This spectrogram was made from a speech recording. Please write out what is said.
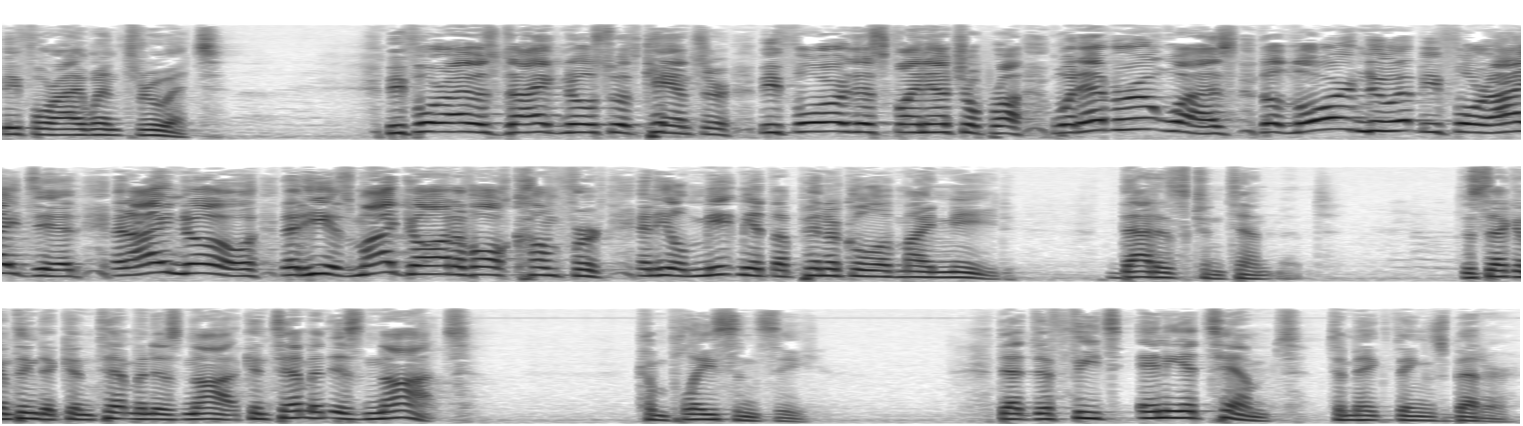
before I went through it. Before I was diagnosed with cancer, before this financial problem, whatever it was, the Lord knew it before I did, and I know that He is my God of all comfort, and He'll meet me at the pinnacle of my need. That is contentment. The second thing that contentment is not contentment is not complacency that defeats any attempt to make things better.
